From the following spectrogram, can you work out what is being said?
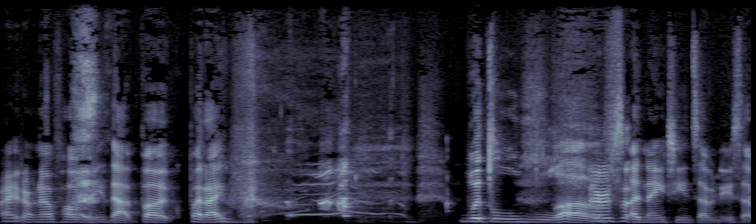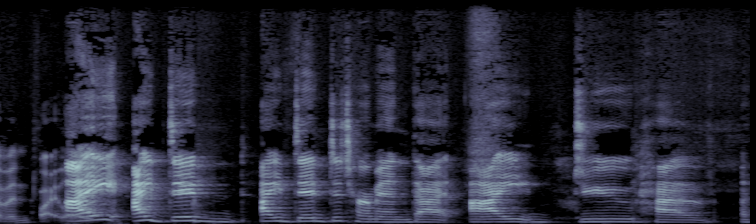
I don't know if I'll read that book, but I would love There's a, a- 1977 Twilight. I I did I did determine that I do have a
